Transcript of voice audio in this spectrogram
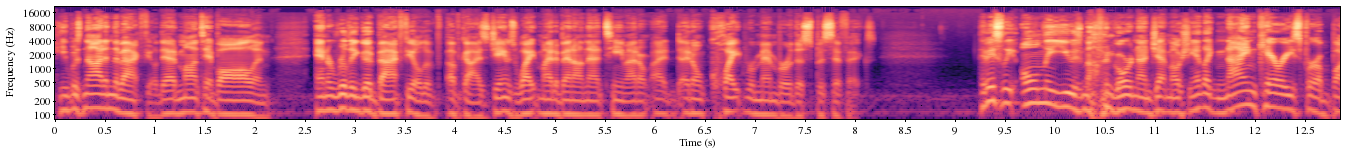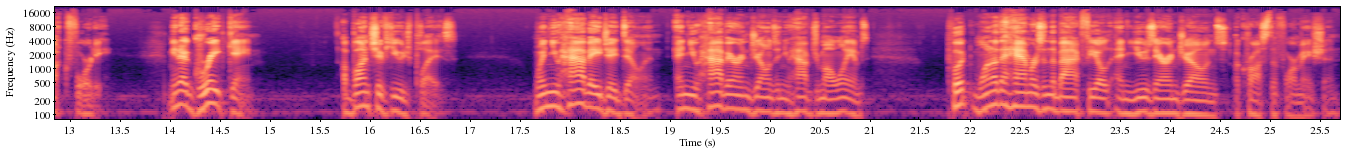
He was not in the backfield. They had Montee Ball and and a really good backfield of, of guys. James White might have been on that team. I don't I, I don't quite remember the specifics. They basically only used Melvin Gordon on jet motion. He had like nine carries for a buck 40. I mean, a great game. A bunch of huge plays when you have A.J. Dillon and you have Aaron Jones and you have Jamaal Williams, put one of the hammers in the backfield and use Aaron Jones across the formation.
